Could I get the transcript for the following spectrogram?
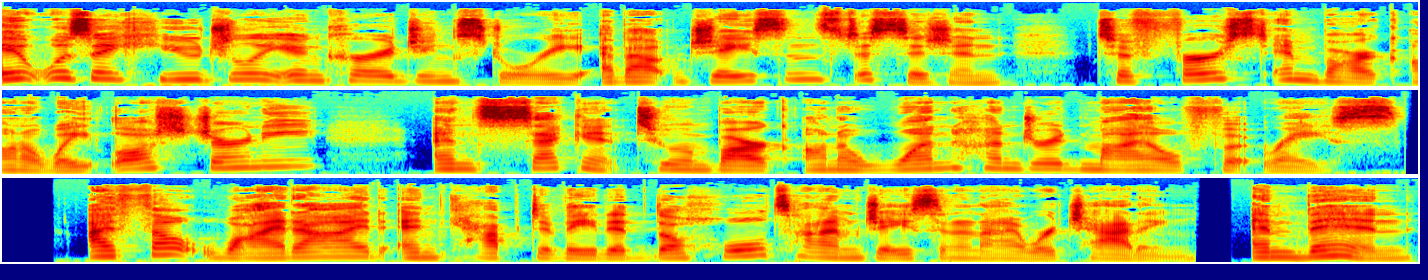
It was a hugely encouraging story about Jason's decision to first embark on a weight loss journey and second to embark on a 100 mile foot race. I felt wide eyed and captivated the whole time Jason and I were chatting. And then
